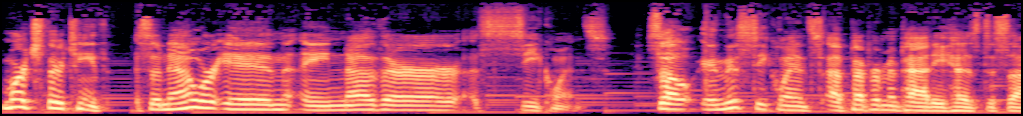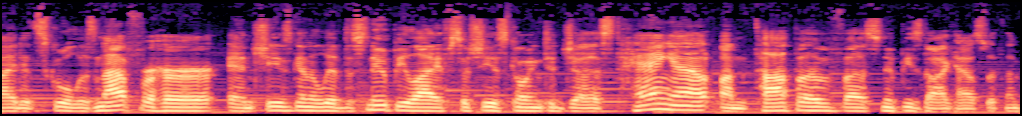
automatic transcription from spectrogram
March 13th. So now we're in another sequence. So in this sequence, uh, Peppermint Patty has decided school is not for her, and she's going to live the Snoopy life. So she is going to just hang out on top of uh, Snoopy's doghouse with them.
